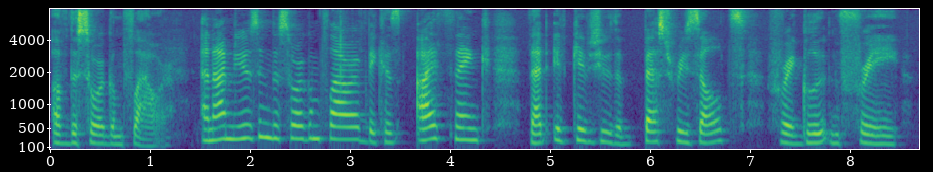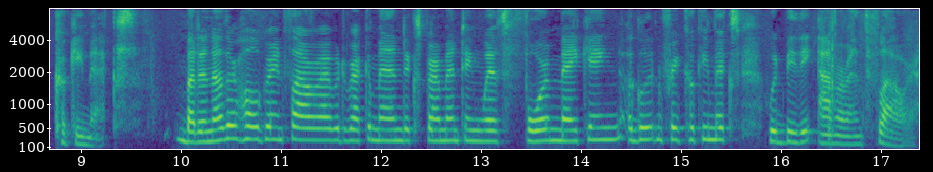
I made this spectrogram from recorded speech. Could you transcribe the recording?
of the sorghum flour. And I'm using the sorghum flour because I think that it gives you the best results for a gluten-free cookie mix. But another whole grain flour I would recommend experimenting with for making a gluten-free cookie mix would be the amaranth flour.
